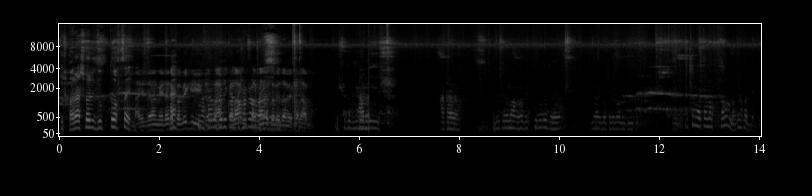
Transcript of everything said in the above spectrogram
কি সরাসরি যুক্ত আছে আঠারো ভিতরে মাছ দেখতে পারো দেহ গায়ে গোতরে বলে কিন্তু এত এত মাছ খাব না ব্যাপারটা কি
